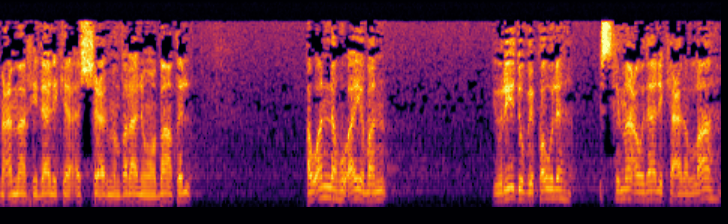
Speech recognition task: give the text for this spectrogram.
مع ما في ذلك الشعر من ضلال وباطل. أو أنه أيضا يريد بقوله استماع ذلك على الله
